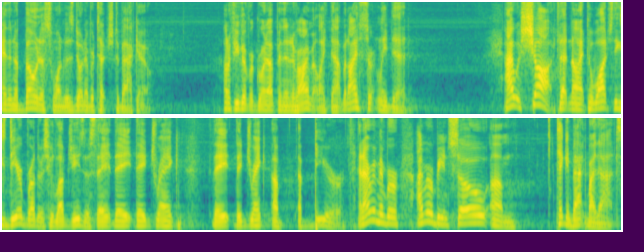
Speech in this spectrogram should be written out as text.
And then a bonus one was don't ever touch tobacco. I don't know if you've ever grown up in an environment like that, but I certainly did. I was shocked that night to watch these dear brothers who loved Jesus. They, they, they drank, they, they drank a, a beer. And I remember, I remember being so um, taken back by that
